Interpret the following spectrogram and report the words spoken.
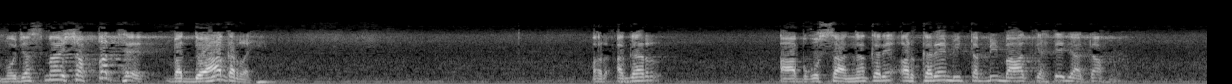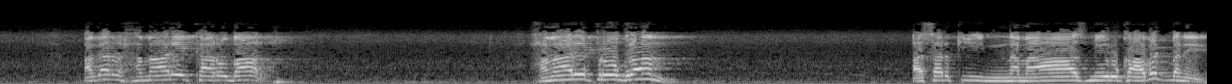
مجسمہ شفقت ہے بد دعا کر رہی۔ اور اگر آپ غصہ نہ کریں اور کریں بھی، تب بھی بات کہتے جاتا ہوں۔ اگر ہمارے کاروبار، ہمارے پروگرام اثر کی نماز میں رکاوٹ بنے،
